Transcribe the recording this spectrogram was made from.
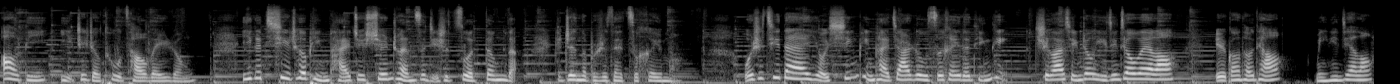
奥迪以这种吐槽为荣。一个汽车品牌却宣传自己是做灯的，这真的不是在自黑吗？我是期待有新品牌加入自黑的婷婷。吃瓜群众已经就位喽，月光头条，明天见喽。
